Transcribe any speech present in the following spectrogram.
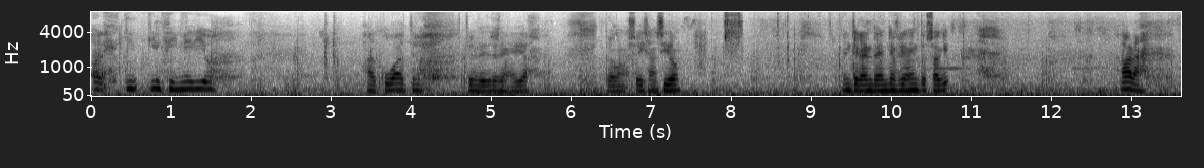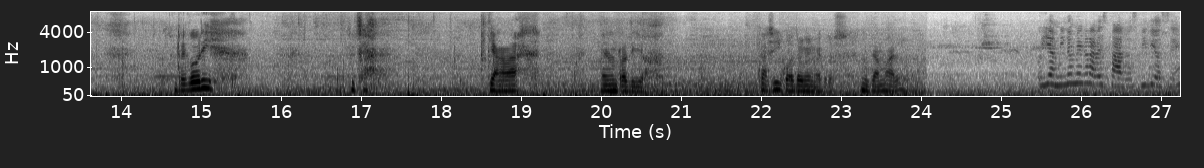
Vale, 15 y medio a 4, 33 de media. Pero bueno, 6 han sido entre calentamiento y enfriamiento, o sea que ahora recovery, ducha y a nadar en un ratillo. Casi 4.000 metros, ni tan mal. ¿eh? Oye, a mí no me grabes para los vídeos, ¿eh?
